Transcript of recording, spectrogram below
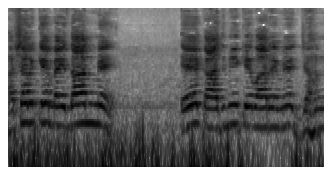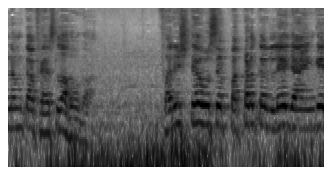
हशर के मैदान में एक आदमी के बारे में जहन्नम का फैसला होगा। फरिश्ते उसे पकड़ कर ले जाएँगे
